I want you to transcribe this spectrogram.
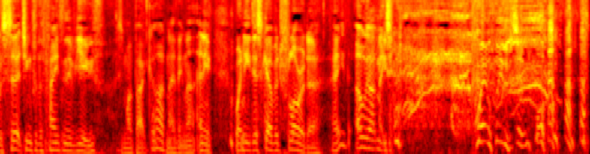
was searching for the fountain of youth. This is my back garden. I think that. Anyway, when he discovered Florida. Hey. Oh, that makes. Where were you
